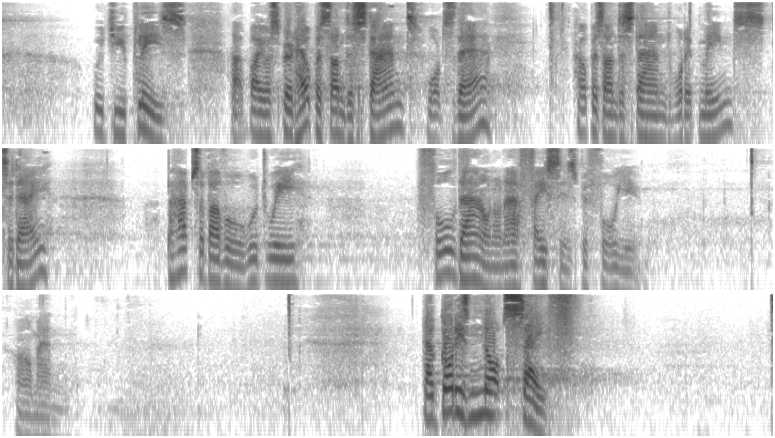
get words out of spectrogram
Would you please, uh, by your Spirit, help us understand what's there? Help us understand what it means today. Perhaps above all, would we fall down on our faces before you. Amen. Now, God is not safe.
